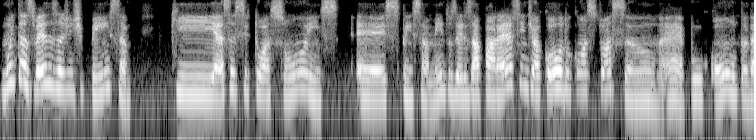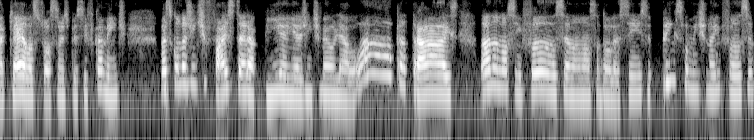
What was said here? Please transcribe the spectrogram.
Muitas vezes a gente pensa que essas situações é, esses pensamentos eles aparecem de acordo com a situação, né? Por conta daquela situação especificamente. Mas quando a gente faz terapia e a gente vai olhar lá para trás, lá na nossa infância, na nossa adolescência, principalmente na infância,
